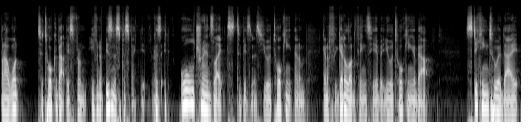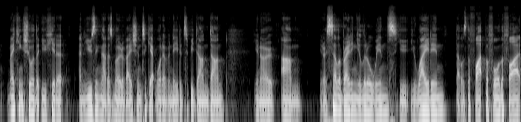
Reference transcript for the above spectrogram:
but I want to talk about this from even a business perspective because it all translates to business. You were talking, and I'm going to forget a lot of things here, but you were talking about sticking to a date, making sure that you hit it, and using that as motivation to get whatever needed to be done done. You know, um, you know, celebrating your little wins. You you weighed in. That was the fight before the fight.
